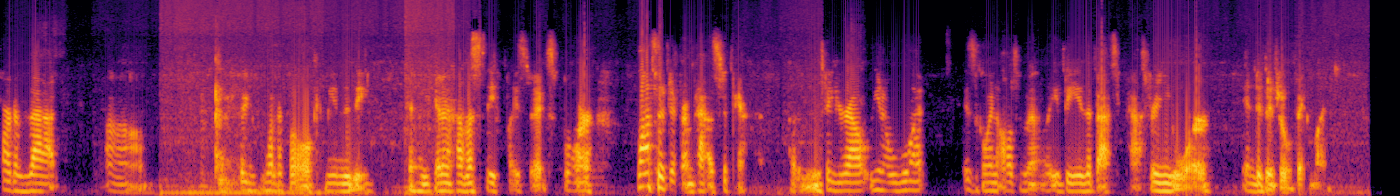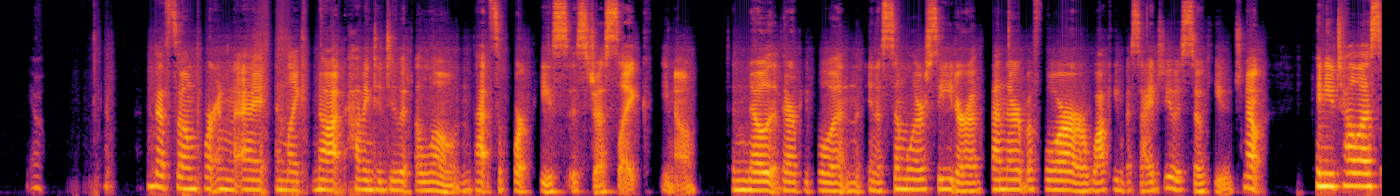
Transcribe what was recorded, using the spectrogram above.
part of that um, big, wonderful community, and you're going to have a safe place to explore lots of different paths to parenthood and figure out, you know, what is going to ultimately be the best path for your individual family. Yeah. I think that's so important. I, and like not having to do it alone. That support piece is just like, you know, to know that there are people in, in a similar seat or have been there before or walking beside you is so huge. Now, can you tell us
